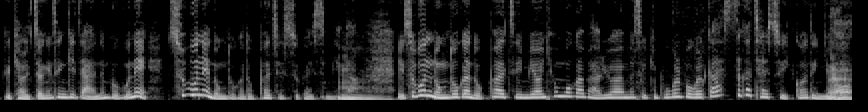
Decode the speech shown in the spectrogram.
그 결정이 생기지 않은 부분에 수분의 농도가 높아질 수가 있습니다. 음. 이 수분 농도가 높아지면 효모가 발효하면서 이렇게 보글보글 가스가 찰 수 있거든요. 네.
